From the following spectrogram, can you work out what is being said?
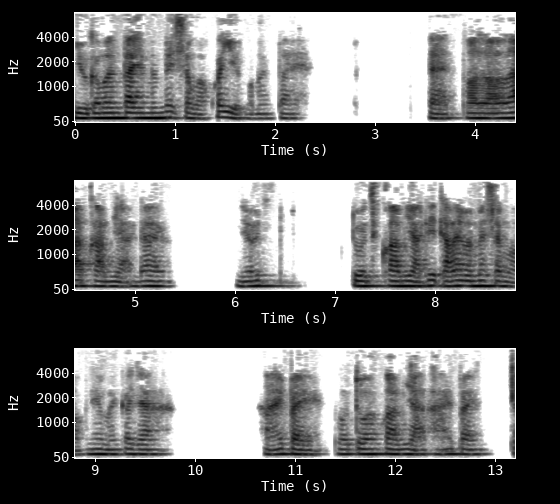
อยู่กับมันไป มันไม่สงบก็อยู่กับมันไป แต่พอเราละความอยากได้ เดี๋ยว ตัวความอยากที่ทำให้มันไม่สงบเนี่ยมันก็จะหายไปพอตัวความอยากหายไปใจ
